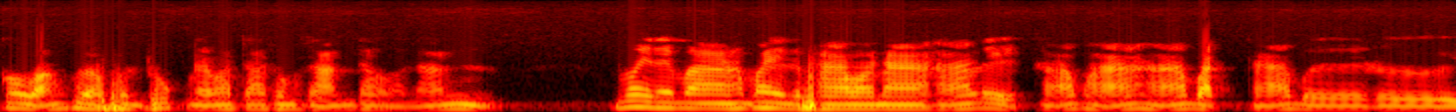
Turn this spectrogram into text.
ก็หวังเพื่อพ้นทุกข์ในวัฏสงสารเท่านั้น ไม่ได้มาไม่ภาวนาหาเลขหาผาหาบัตรหาเบอร์เลย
